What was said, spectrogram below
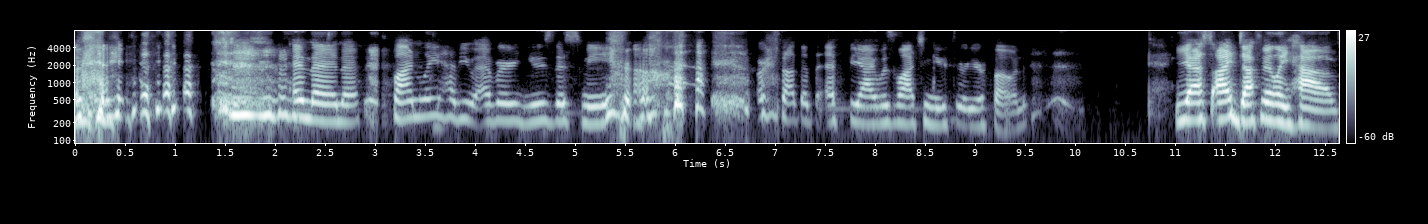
okay. and then uh, finally, have you ever used this meme or thought that the FBI was watching you through your phone? Yes, I definitely have.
